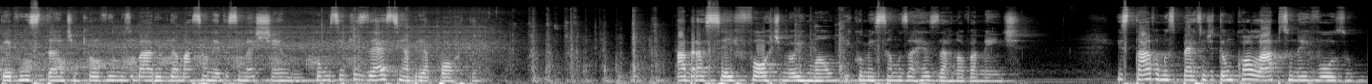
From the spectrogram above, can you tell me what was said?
Teve um instante em que ouvimos o barulho da maçaneta se mexendo, como se quisessem abrir a porta. Abracei forte meu irmão e começamos a rezar novamente. Estávamos perto de ter um colapso nervoso.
